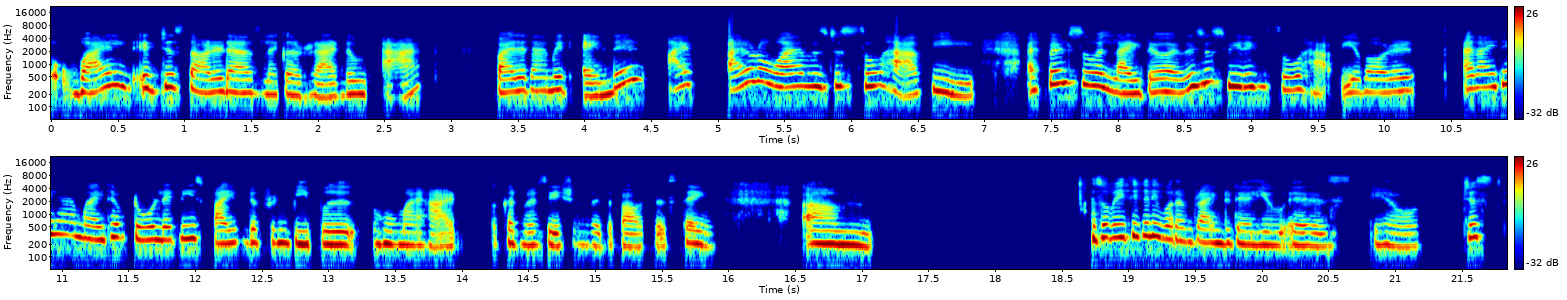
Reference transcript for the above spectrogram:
While it just started as like a random act, by the time it ended, I I don't know why I was just so happy. I felt so lighter. I was just feeling so happy about it. And I think I might have told at least five different people whom I had a conversation with about this thing. Um, so basically what i'm trying to tell you is you know just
